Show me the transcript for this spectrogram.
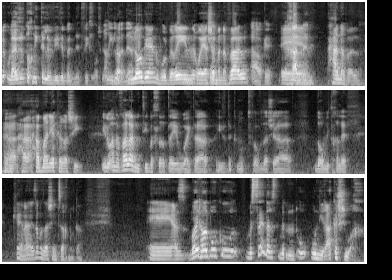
אולי זה תוכנית טלוויזיה בנטפליקס או משהו, אני לא לא, יודע. לוגן, וולברין, הוא היה כן. שם הנבל. אה אוקיי. אה, אחד מהם. כן. הנבל, ה- המניאק הראשי. כאילו הנבל האמיתי בסרט ההוא הוא הייתה ההזדקנות והעובדה שהדור מתחלף. כן, אה, איזה מזל שניצחנו אותה. אה, אז בויד הולברוק הוא בסדר, הוא, הוא נראה קשוח.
